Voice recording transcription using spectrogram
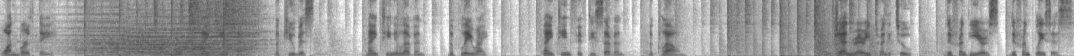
one birthday. 1910, the Cubist. 1911, the playwright. 1957, the clown. January 22, different years, different places.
